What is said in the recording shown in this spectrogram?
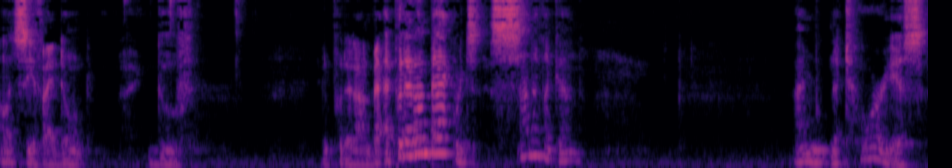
Now let's see if I don't goof and put it on back. I put it on backwards. Son of a gun. I'm notorious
